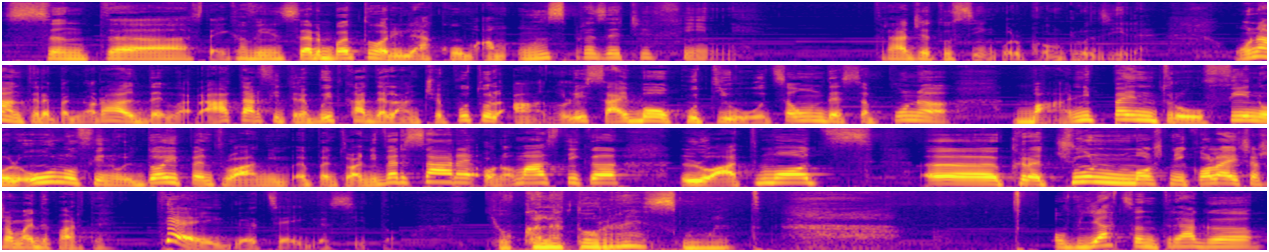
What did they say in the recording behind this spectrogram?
Sunt, uh, stai că vin sărbătorile acum, am 11 fini. Trage tu singur concluziile. Un antreprenor adevărat ar fi trebuit ca de la începutul anului să aibă o cutiuță unde să pună bani pentru finul 1, finul 2, pentru, aniv- pentru aniversare, onomastică, luat moți, uh, Crăciun, Moș Nicolae și așa mai departe. Te-ai, gă- ți-ai găsit-o. Eu călătoresc mult. O viață întreagă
